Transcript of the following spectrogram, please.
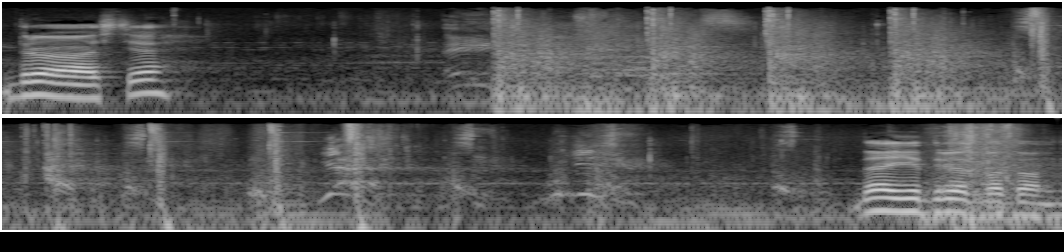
Здрасте. Да, ядрет батон.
